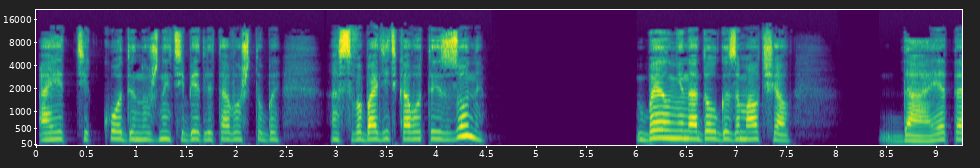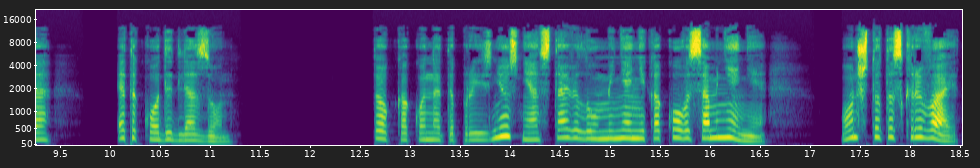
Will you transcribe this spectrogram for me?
А эти коды нужны тебе для того, чтобы освободить кого-то из зоны? Бейл ненадолго замолчал. Да, это... это коды для зон. То, как он это произнес, не оставило у меня никакого сомнения. Он что-то скрывает.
